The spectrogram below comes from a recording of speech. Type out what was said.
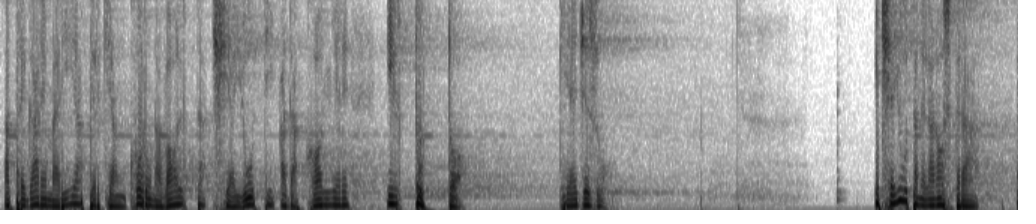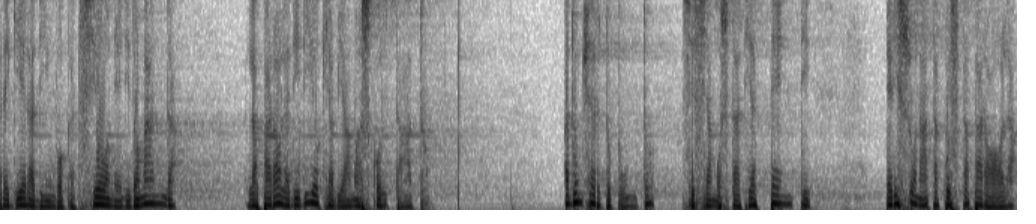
a pregare Maria perché ancora una volta ci aiuti ad accogliere il tutto che è Gesù. E ci aiuta nella nostra preghiera di invocazione e di domanda la parola di Dio che abbiamo ascoltato. Ad un certo punto, se siamo stati attenti, è risuonata questa parola.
